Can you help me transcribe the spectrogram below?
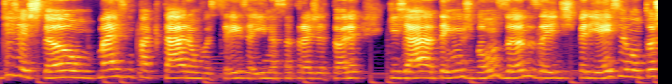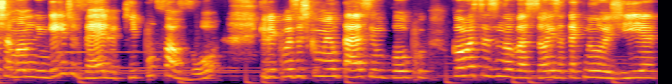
de gestão mais impactaram vocês aí nessa trajetória que já tem uns bons anos aí de experiência? Eu não estou chamando ninguém de velho aqui, por favor. Queria que vocês comentassem um pouco como essas inovações, a tecnologia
